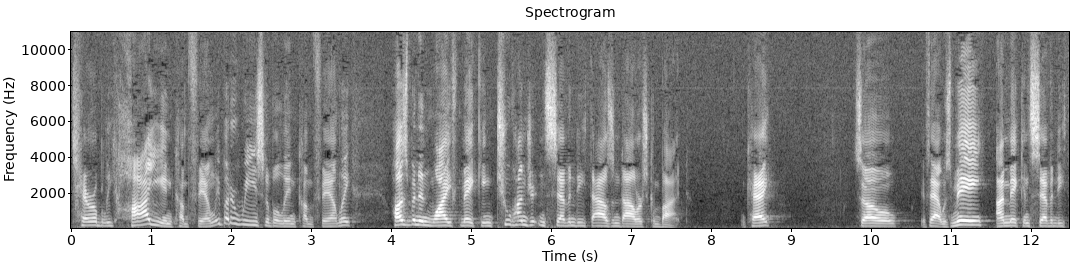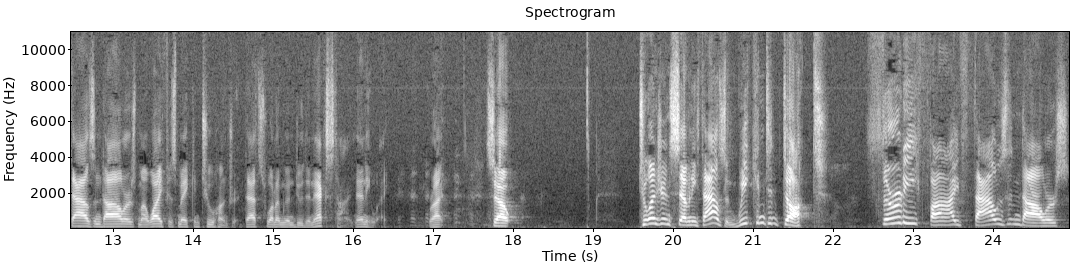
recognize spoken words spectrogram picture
terribly high income family, but a reasonable income family, husband and wife making $270,000 combined. Okay? So if that was me, I'm making $70,000. My wife is making 200. That's what I'm going to do the next time anyway, right? So 270,000. We can deduct $35,000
